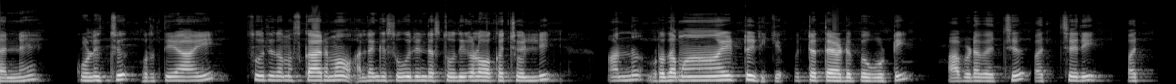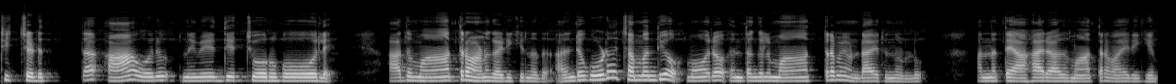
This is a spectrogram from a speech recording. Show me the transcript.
തന്നെ കുളിച്ച് വൃത്തിയായി സൂര്യ നമസ്കാരമോ അല്ലെങ്കിൽ സൂര്യന്റെ സ്തുതികളോ ഒക്കെ ചൊല്ലി അന്ന് വ്രതമായിട്ടിരിക്കും. മുറ്റത്തെ അടുപ്പ് കൂട്ടി അവിടെ വെച്ച് പച്ചരി പറ്റിച്ചെടുത്ത ആ ഒരു നിവേദ്യച്ചോറ് പോലെ അത് മാത്രമാണ് കഴിക്കുന്നത്. അതിന്റെ കൂടെ ചമ്മന്തിയോ മോരോ എന്തെങ്കിലും മാത്രമേ ഉണ്ടായിരുന്നുള്ളൂ. അന്നത്തെ ആഹാരം അത് മാത്രമായിരിക്കും.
